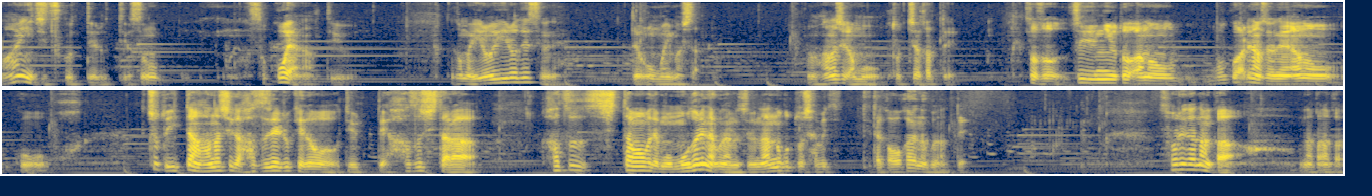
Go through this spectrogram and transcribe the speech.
毎日作ってるっていうそのそこやなっていう。だかまあいろいろですよね。って思いました。話がもうとっちらかって。そうそうついでに言うとあの僕はあれなんですよねあのこうちょっと一旦話が外れるけどって言って外したら外したままでもう戻れなくなるんですよ。何のことを喋ってたか分からなくなって。それがなんかなかなか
